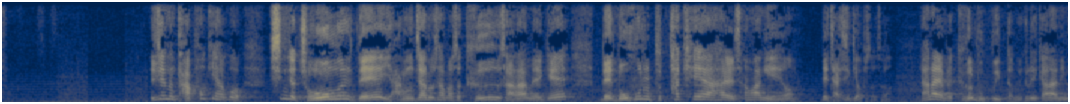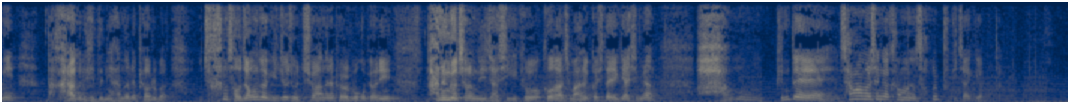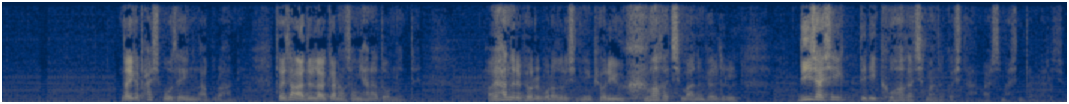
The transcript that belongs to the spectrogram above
이제는 다 포기하고 심지어 종을 내 양자로 삼아서 그 사람에게 내 노후를 부탁해야 할 상황이에요. 내 자식이 없어서. 하나님 앞에 그걸 묻고 있다고요. 그러니까 하나님이 나가라 그러시더니 하늘의 별을 봐. 참 서정적이죠. 좋죠. 하늘의 별 보고 별이 많은 것처럼 네 자식이 그, 그와 같이 많을 것이다 얘기하시면 아, 뭐, 근데 상황을 생각하면 서글프기 짝이 없다. 나이가 85세인 아브라함이 더 이상 아들 낳을 가능성이 하나도 없는데 왜 하늘의 별을 보라 그러시더니 별이 그와 같이 많은 별들을 네 자식들이 그와 같이 많을 것이다 말씀하신단 말이죠.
